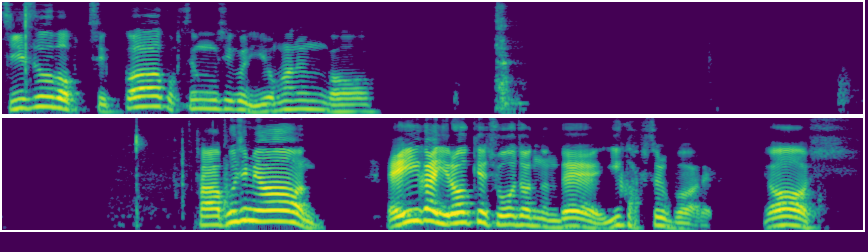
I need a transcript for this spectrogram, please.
지수 법칙과 곱셈 공식을 이용하는 거. 자, 보시면 a가 이렇게 주어졌는데 이 값을 구하래. 야, 씨.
